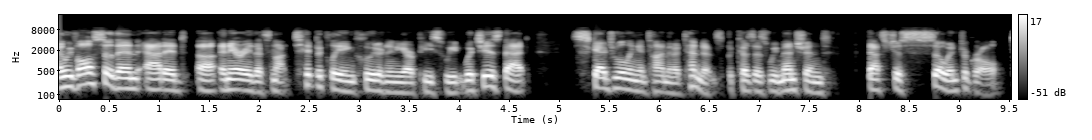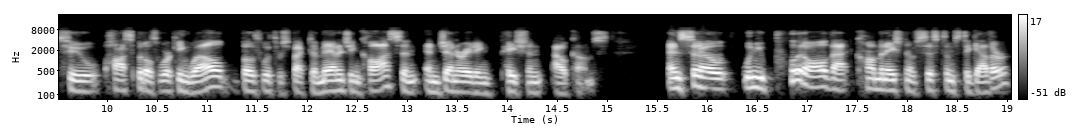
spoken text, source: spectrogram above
And we've also then added uh, an area that's not typically included in ERP suite, which is that scheduling and time and attendance, because as we mentioned, that's just so integral to hospitals working well, both with respect to managing costs and, and generating patient outcomes. And so when you put all that combination of systems together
